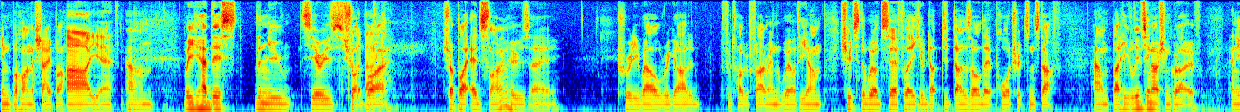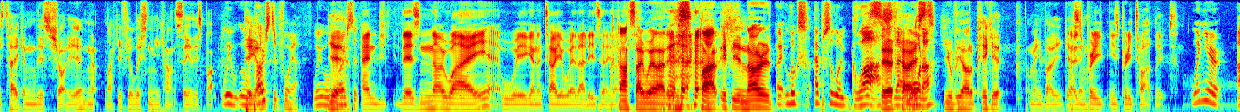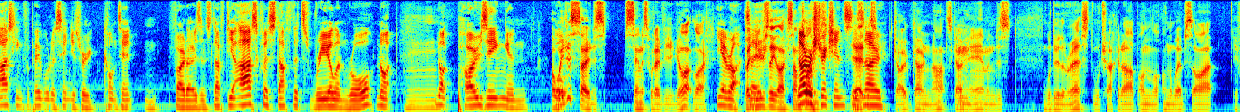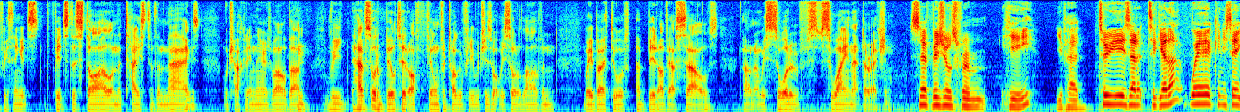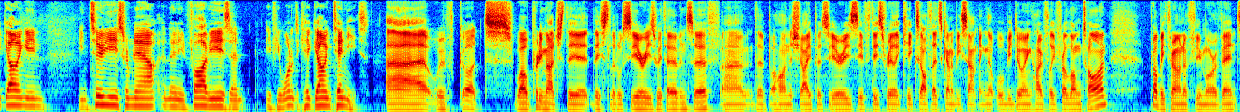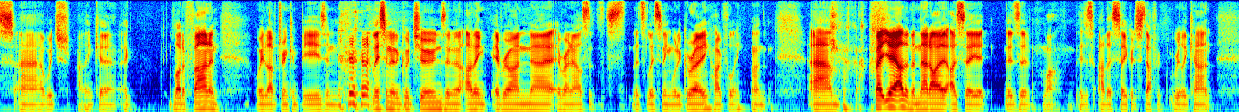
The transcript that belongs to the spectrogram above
in behind the shaper. Ah, yeah. Um, we had this the new series the shot by shot by Ed Sloane, who's a pretty well regarded photographer around the world. He um shoots the World Surf League. He do, does all their portraits and stuff. Um, but he lives in Ocean Grove, and he's taken this shot here. No, like if you're listening, you can't see this, but We will Bigger. post it for you. We will Yeah. post it. And there's no way we're going to tell you where that is I can't say where that is. but if you know It looks absolute glass, Surf that Coast, water. you'll be able to pick it. I mean, buddy, He's pretty. He's pretty tight-lipped. When you're asking for people to send you through content and photos and stuff, do you ask for stuff that's real and raw, not not posing and Oh, we just say just send us whatever you got. Like, yeah, right. but so usually like sometimes no restrictions. Yeah, There's no go go nuts, go Mm. ham, and just we'll do the rest. We'll chuck it up on the, on the website if we think it fits the style and the taste of the mags. We'll chuck it in there as well. But Mm. we have sort of built it off film photography, which is what we sort of love, and we both do a, a bit of ourselves. I don't know. We sort of sway in that direction. Surf visuals from here. You've had two years at it together. Where can you see it going in in two years from now, and then in five years, and if you wanted to keep going, ten years? Uh, we've got well, pretty much the this little series with Urban Surf, uh, the Behind the Shaper series. If this really kicks off, that's going to be something that we'll be doing hopefully for a long time. Probably throwing a few more events, uh, which I think are a lot of fun, and we love drinking beers and listening to good tunes. And I think everyone uh, everyone else that's, that's listening would agree. Hopefully, um, but yeah, other than that, I, I see it. There's a well, there's other secret stuff I really can't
